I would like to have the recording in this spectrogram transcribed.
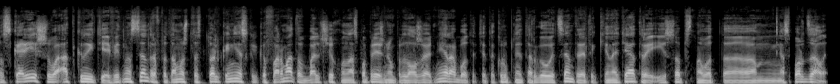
скорейшего открытия фитнес-центров, потому что только несколько форматов больших у нас по-прежнему продолжают не работать. Это крупные торговые центры, это кинотеатры и, собственно, вот м, спортзалы.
